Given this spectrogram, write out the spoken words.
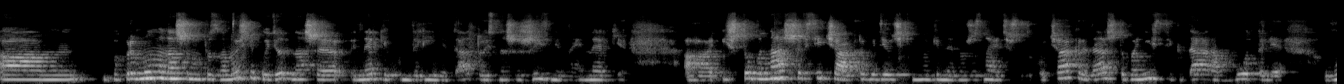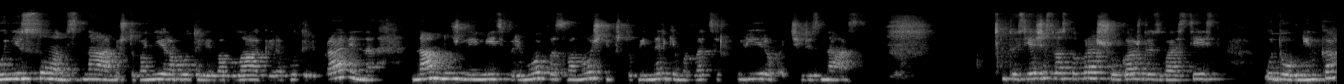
по прямому нашему позвоночнику идет наша энергия кундалини, да, то есть наша жизненная энергия. а, и чтобы наши все чакры, вы, девочки, многие, наверное, уже знаете, что такое чакры, да, чтобы они всегда работали в унисон с нами, чтобы они работали во благо и работали правильно, нам нужно иметь прямой позвоночник, чтобы энергия могла циркулировать через нас. То есть я сейчас вас попрошу, каждую из вас сесть удобненько,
